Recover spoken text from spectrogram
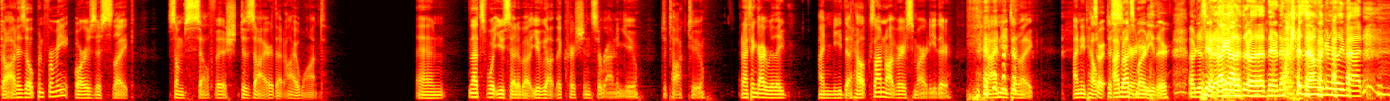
God has opened for me, or is this like some selfish desire that I want? and that's what you said about you've got the Christians surrounding you to talk to, and I think I really I need that help because I'm not very smart either. I need to like I need help. Sorry, I'm not smart either. I'm just kidding. I gotta throw that in there now because I'm looking really bad.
